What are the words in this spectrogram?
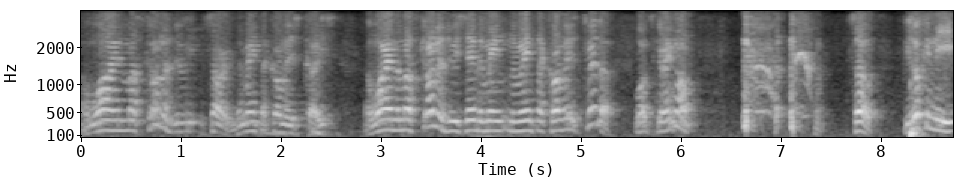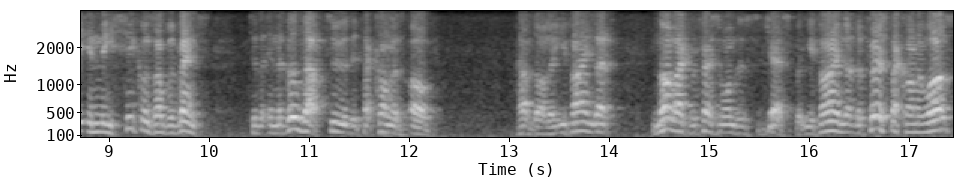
and why in Maskana do we, sorry, the main Takana is Kais, and why in the Maskana do we say the main, the main Takana is Tfilah? What's going on? so, if you look in the, in the sequence of events, the, in the build-up to the Takanas of Havdalah, you find that, not like Professor wanted to suggest, but you find that the first Takana was,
